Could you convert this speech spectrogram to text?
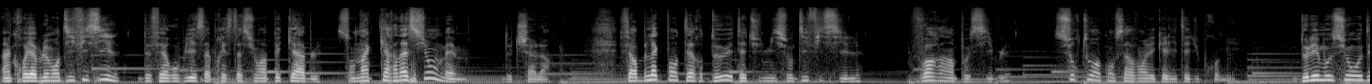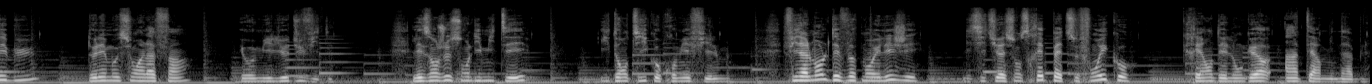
Incroyablement difficile de faire oublier sa prestation impeccable, son incarnation même, de T'Challa. Faire Black Panther 2 était une mission difficile, voire impossible, surtout en conservant les qualités du premier. De l'émotion au début, de l'émotion à la fin, et au milieu du vide. Les enjeux sont limités, identiques au premier film. Finalement, le développement est léger, les situations se répètent, se font écho, créant des longueurs interminables.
